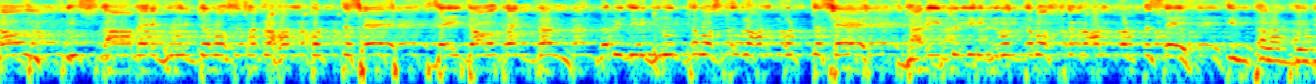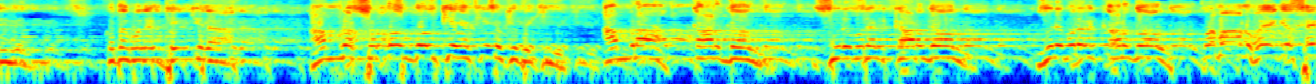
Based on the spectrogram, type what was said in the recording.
দল ইসলামের বিরুদ্ধে মস্তা গ্রহণ করতেছে সেই দল দেখবেন নবীজির বিরুদ্ধে মস্তা গ্রহণ করতেছে, দাড়ি বিরুদ্ধে মস্তা গ্রহণ করতেছে তিন তালাক দিয়ে দিবেন। কথা বলেন ঠিক কিনা? আমরা সকল দলকে এক চোখে দেখি। আমরা কার দল? সুরে বলেন কার দল? জোরে বলেন কার দল? প্রমাণ হয়ে গেছে।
